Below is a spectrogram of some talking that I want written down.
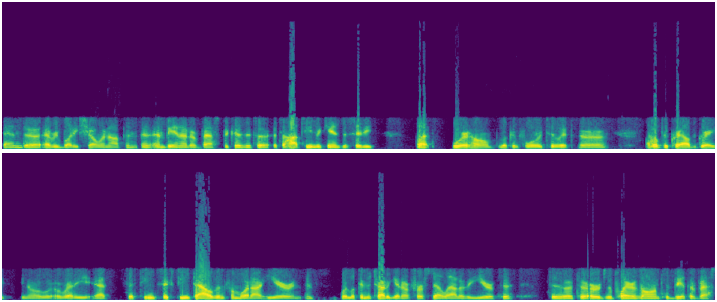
and uh, everybody showing up and, and, and being at our best because it's a it's a hot team in Kansas City, but we're at home, looking forward to it. Uh, I hope the crowd's great. You know, we're already at fifteen, sixteen thousand from what I hear, and, and we're looking to try to get our first sell out of the year to to to urge the players on to be at their best.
